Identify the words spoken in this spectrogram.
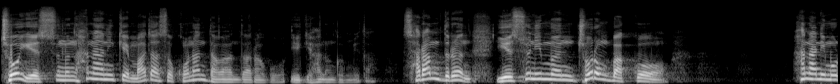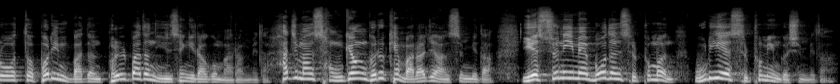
저 예수는 하나님께 맞아서 고난 당한다라고 얘기하는 겁니다. 사람들은 예수님은 조롱받고 하나님으로부터 버림받은 벌받은 인생이라고 말합니다. 하지만 성경은 그렇게 말하지 않습니다. 예수님의 모든 슬픔은 우리의 슬픔인 것입니다.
